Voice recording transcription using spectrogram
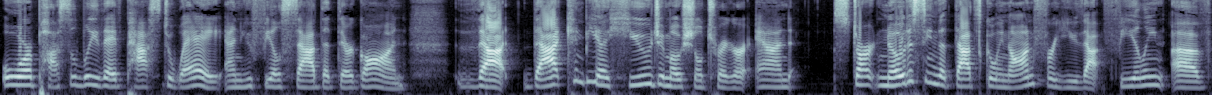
or possibly they've passed away and you feel sad that they're gone. That that can be a huge emotional trigger and start noticing that that's going on for you that feeling of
